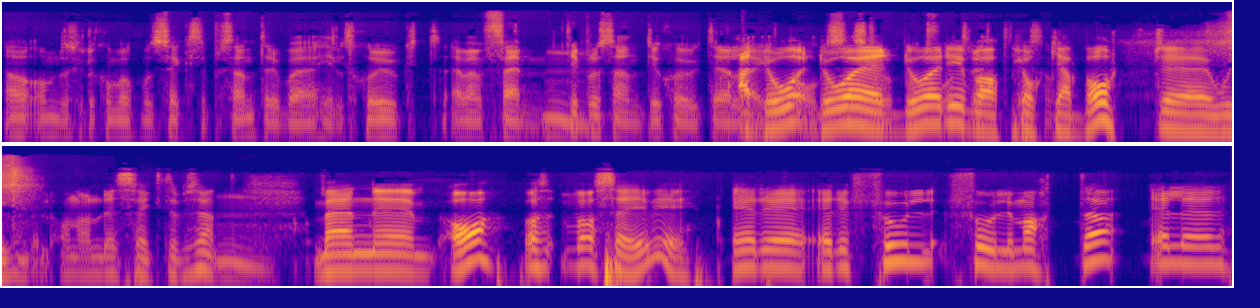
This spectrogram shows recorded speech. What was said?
ja, om det skulle komma upp mot 60 procent är det bara helt sjukt. Även 50 procent är sjukt i det Ja, då, då, är, då är det bara att 2,30 liksom. plocka bort eh, Wimbledon om det är 60 procent. Mm. Men eh, ja, vad, vad säger vi? Är det, är det full, full matta eller?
